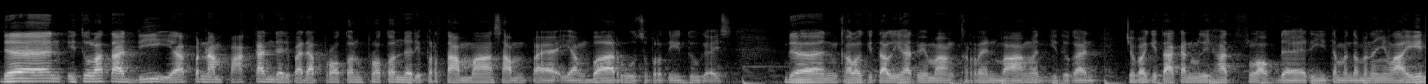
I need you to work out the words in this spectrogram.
dan itulah tadi ya penampakan daripada proton-proton dari pertama sampai yang baru seperti itu guys dan kalau kita lihat memang keren banget gitu kan coba kita akan melihat vlog dari teman-teman yang lain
